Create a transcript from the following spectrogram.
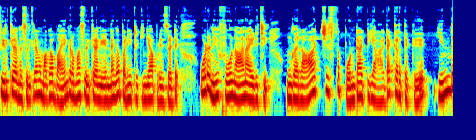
சிரிக்கிறாங்க சிரிக்கிறாங்க. மகா பயங்கரமாக சிரிக்கிறாங்க. என்னங்க பண்ணிட்டு இருக்கீங்க? அப்படின்னு சொல்லிட்டு உடனே ஃபோன் ஆன் ஆகிடுச்சு உங்கள் ராட்சச பொண்டாட்டியை அடக்கிறதுக்கு இந்த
